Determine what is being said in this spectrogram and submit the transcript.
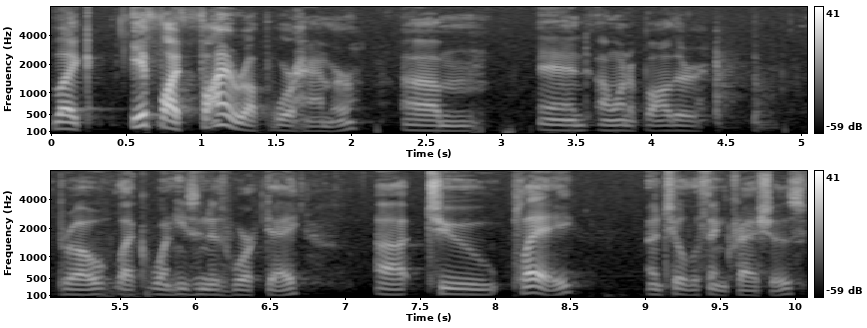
Like, if I fire up Warhammer um, and I want to bother Bro, like when he's in his workday, uh, to play until the thing crashes,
